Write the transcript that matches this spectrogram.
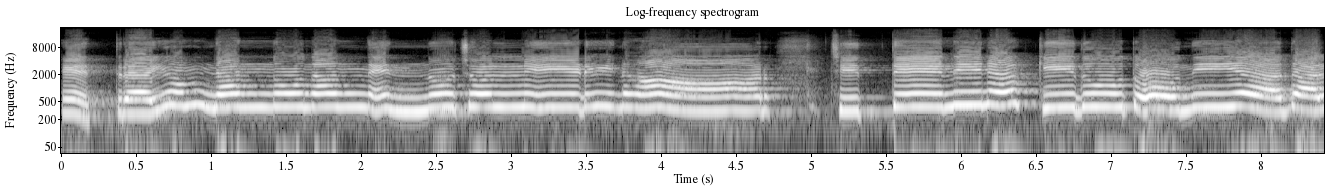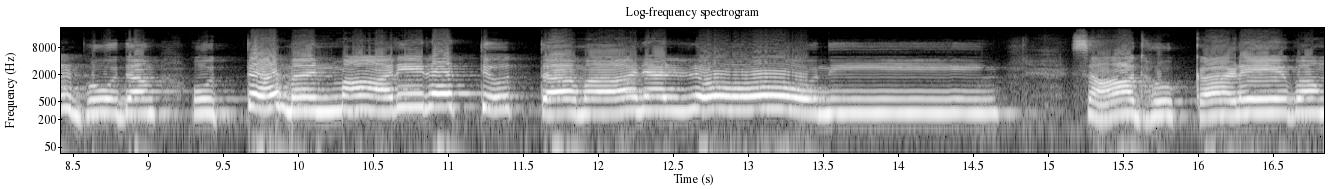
എത്രയും നന്നു നന്നെന്നു ചൊല്ലിടിനാർ. ചിത്തേ നിനക്കിതു ഉത്തമന്മാരിലത്യുത്തമനല്ലോ നീ സാധുക്കളേവം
